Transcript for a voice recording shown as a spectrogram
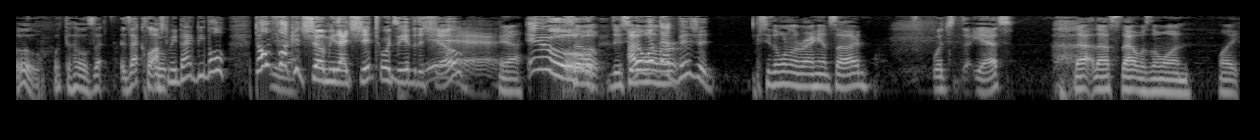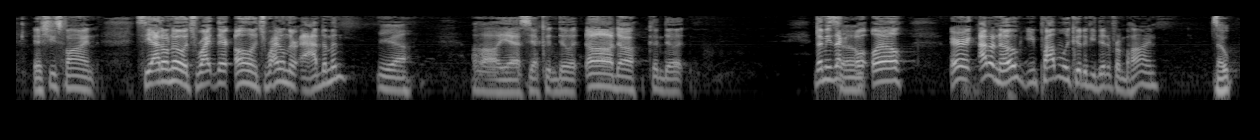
oh, what the hell is that? Is that colostomy bag, people? Don't fucking show me that shit towards the end of the show. Yeah. Ew. So, do you see I don't the want one that where- vision. See the one on the right hand side? What's the, yes? That that's that was the one. Like, Yeah, she's fine. See, I don't know. It's right there. Oh, it's right on their abdomen. yeah. Oh yeah. See, I couldn't do it. Oh no, couldn't do it. That means I. So- oh, well, Eric, I don't know. You probably could if you did it from behind. nope.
